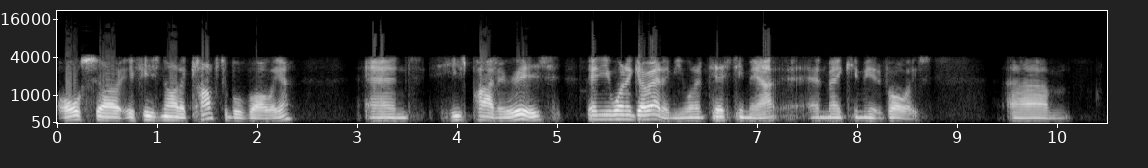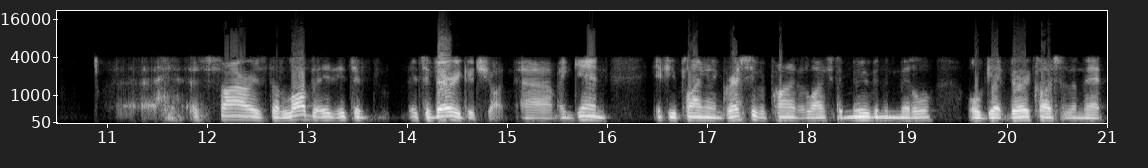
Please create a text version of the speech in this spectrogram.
also, if he's not a comfortable volleyer and his partner is, then you want to go at him. You want to test him out and make him hit volleys. Um, as far as the lob, it, it's a it's a very good shot. Um, again, if you're playing an aggressive opponent that likes to move in the middle or get very close to the net,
